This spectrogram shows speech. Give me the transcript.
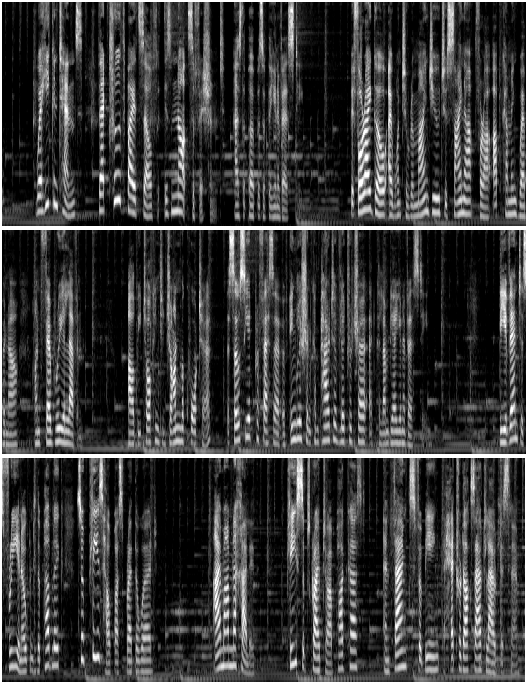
where he contends that truth by itself is not sufficient as the purpose of the university. Before I go, I want to remind you to sign up for our upcoming webinar on February 11. I'll be talking to John McWhorter, Associate Professor of English and Comparative Literature at Columbia University. The event is free and open to the public, so please help us spread the word. I'm Amna Khalid. Please subscribe to our podcast, and thanks for being a Heterodox Out Loud listener.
